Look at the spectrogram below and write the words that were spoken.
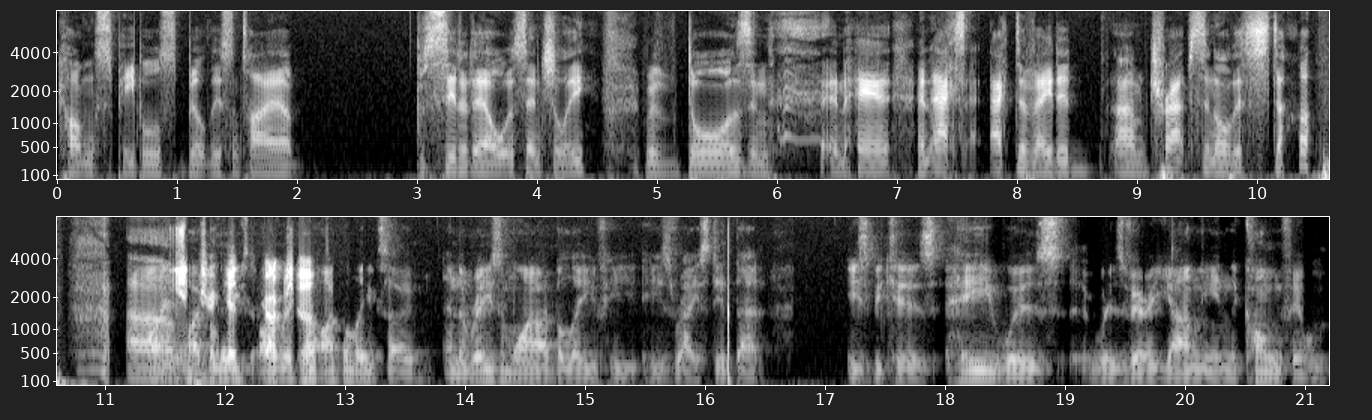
Kong's people built this entire citadel essentially with doors and and hand and axe activated um, traps and all this stuff. Um, I, I believe, I, reckon. I believe so, and the reason why I believe he his race did that is because he was was very young in the Kong film,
